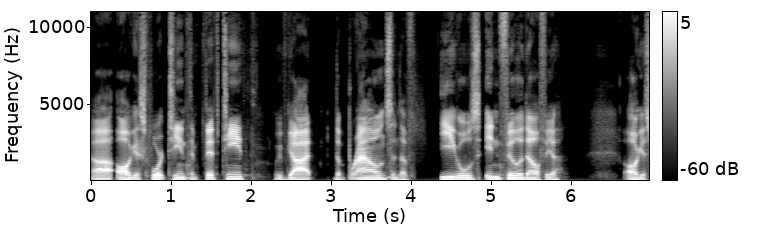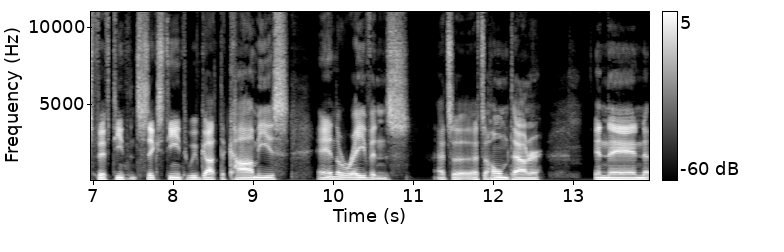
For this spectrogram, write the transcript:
Uh, August 14th and 15th, we've got the Browns and the Eagles in Philadelphia. August 15th and 16th, we've got the Commies and the Ravens. That's a that's a hometowner. And then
